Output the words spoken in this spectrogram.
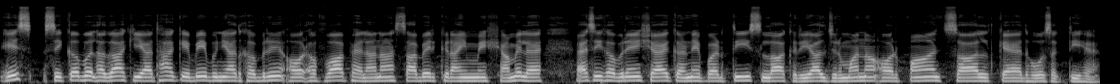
اس سے قبل آگاہ کیا تھا کہ بے بنیاد خبریں اور افواہ پھیلانا سابر کرائم میں شامل ہے۔ ایسی خبریں شائع کرنے پر تیس لاکھ ریال جرمانہ اور پانچ سال قید ہو سکتی ہے۔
